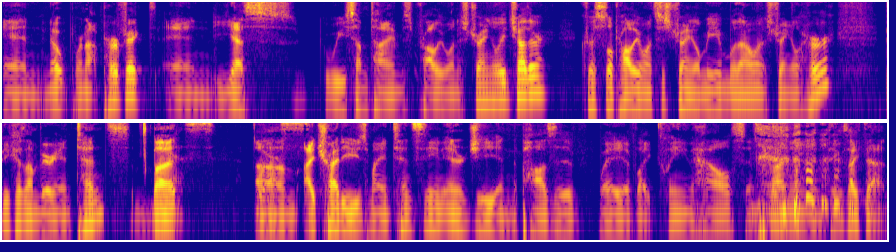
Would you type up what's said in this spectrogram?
And nope, we're not perfect. And yes, we sometimes probably want to strangle each other. Crystal probably wants to strangle me when I want to strangle her because I'm very intense. But yes. um, Yes. I try to use my intensity and energy in the positive way of like cleaning the house and running and things like that.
